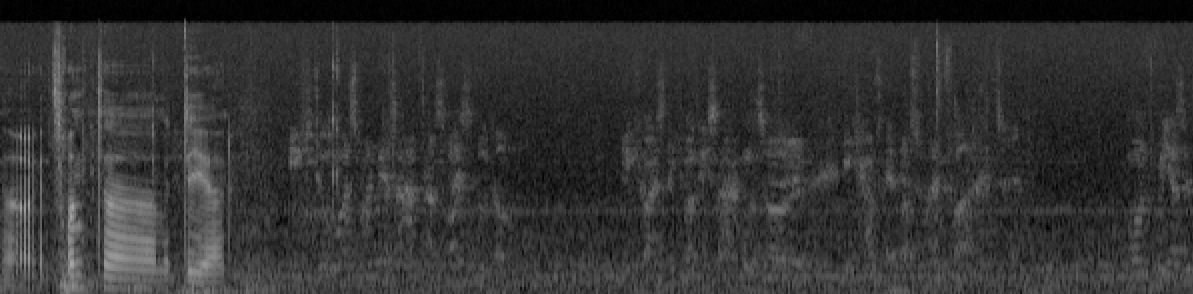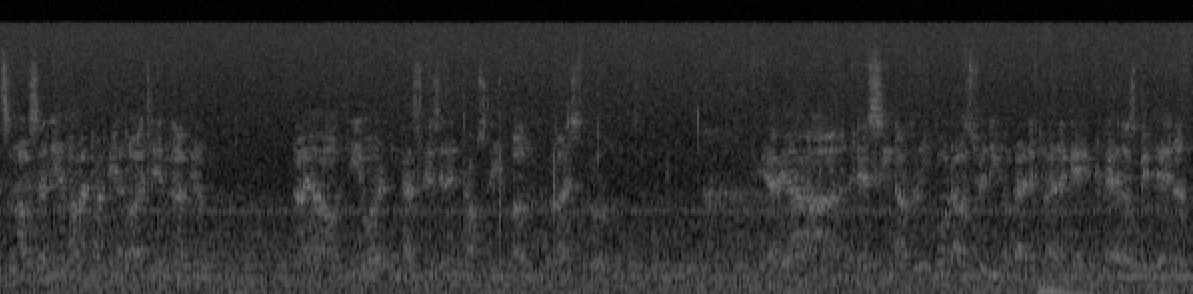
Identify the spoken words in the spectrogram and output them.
So, jetzt runter mit dir. Ich tue, was man mir sagt, das weißt du doch. Ich weiß nicht, was ich sagen soll. Ich hab's etwas vereinfacht. Und mir sitzen außer dir noch ein paar mehr Leute im Nacken. Naja, und die wollten, dass wir sie den Kopf liefern, weißt du? Ja, ja, es sieht also nicht gut aus für dich und deine kleine Gang. Klär das mit denen.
